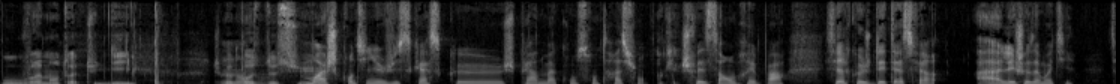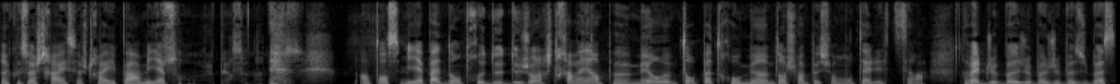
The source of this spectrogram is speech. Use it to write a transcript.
Ou vraiment, toi, tu te dis, je me Non. pose dessus. moi, je continue jusqu'à ce que je perde ma concentration. Je fais ça en prépa. C'est-à-dire que je déteste faire ah, les choses à moitié. C'est-à-dire que soit je travaille, soit je travaille pas, mais il y a la personne intense. intense, mais il n'y a pas d'entre-deux de genre je travaille un peu, mais en même temps pas trop, mais en même temps je suis un peu sur mon tel, etc. En fait, je bosse, je bosse, je bosse, je bosse.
